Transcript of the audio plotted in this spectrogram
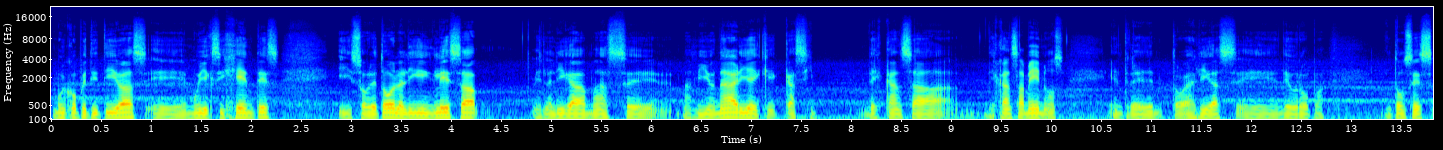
muy competitivas, eh, muy exigentes y sobre todo la liga inglesa es la liga más, eh, más millonaria y que casi descansa, descansa menos entre todas las ligas eh, de Europa. Entonces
